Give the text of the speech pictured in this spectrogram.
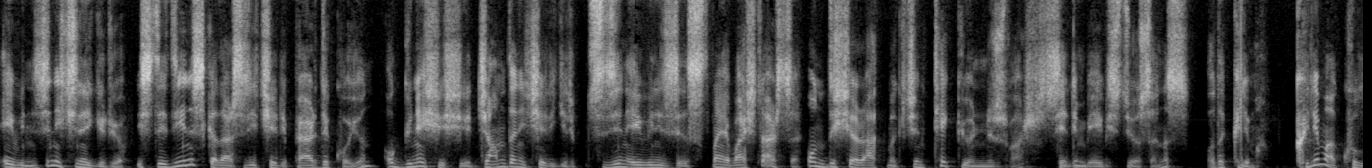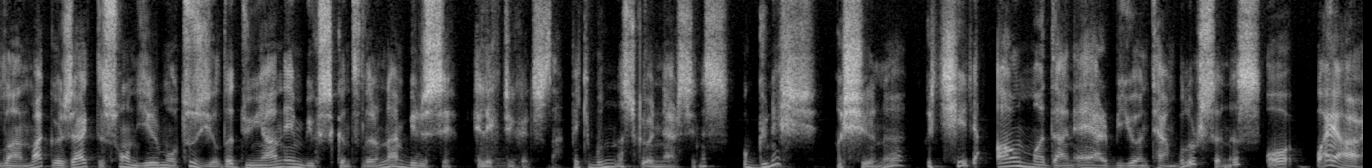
evinizin içine giriyor. İstediğiniz kadar siz içeri perde koyun. O güneş ışığı camdan içeri girip sizin evinizi ısıtmaya başlarsa onu dışarı atmak için tek yönünüz var. Serin bir ev istiyorsanız o da klima. Klima kullanmak özellikle son 20-30 yılda dünyanın en büyük sıkıntılarından birisi elektrik açısından. Peki bunu nasıl önlersiniz? O güneş ışığını içeri almadan eğer bir yöntem bulursanız o bayağı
